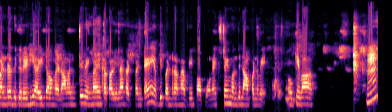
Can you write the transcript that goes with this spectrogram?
பண்ணுறதுக்கு ரெடி ஆகிட்டாங்க நான் வந்துட்டு வெங்காயம் தக்காளிலாம் கட் பண்ணிட்டேன். எப்படி பண்ணுறாங்க அப்படின்னு பார்ப்போம் நெக்ஸ்ட் டைம் வந்து நான் பண்ணுவேன். ஓகேவா ம்?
